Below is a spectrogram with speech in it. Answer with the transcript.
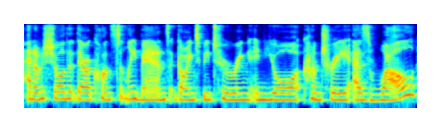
and I'm sure that there are constantly bands going to be touring in your country as well.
